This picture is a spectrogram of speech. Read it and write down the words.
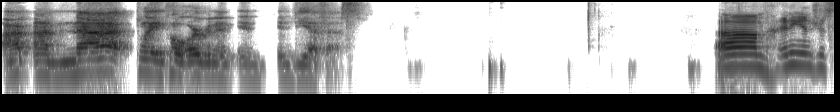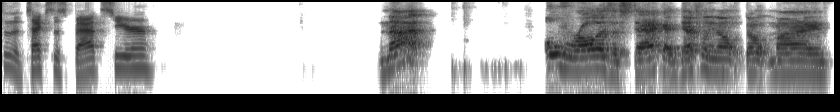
I, I'm not playing Cole Irvin in, in, in DFS. Um, any interest in the Texas bats here? not overall as a stack. I definitely don't don't mind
